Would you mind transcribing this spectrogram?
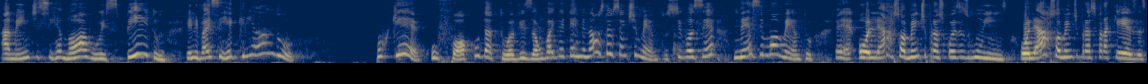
a mente se renova, o espírito, ele vai se recriando. Porque o foco da tua visão vai determinar os teus sentimentos. Se você, nesse momento, é, olhar somente para as coisas ruins, olhar somente para as fraquezas,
